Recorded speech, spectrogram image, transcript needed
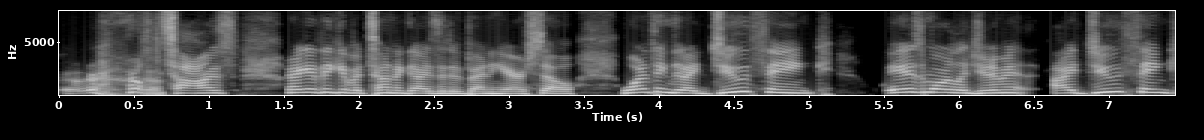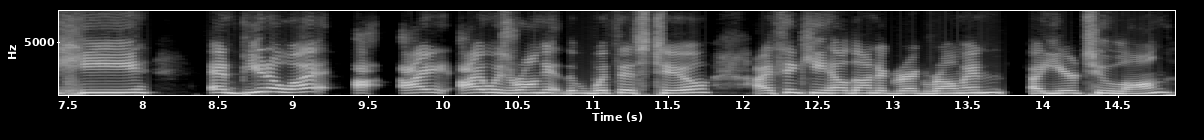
Earl yeah. Thomas. I can think of a ton of guys that have been here. So one thing that I do think is more legitimate, I do think he and you know what? I I, I was wrong at, with this too. I think he held on to Greg Roman a year too long.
